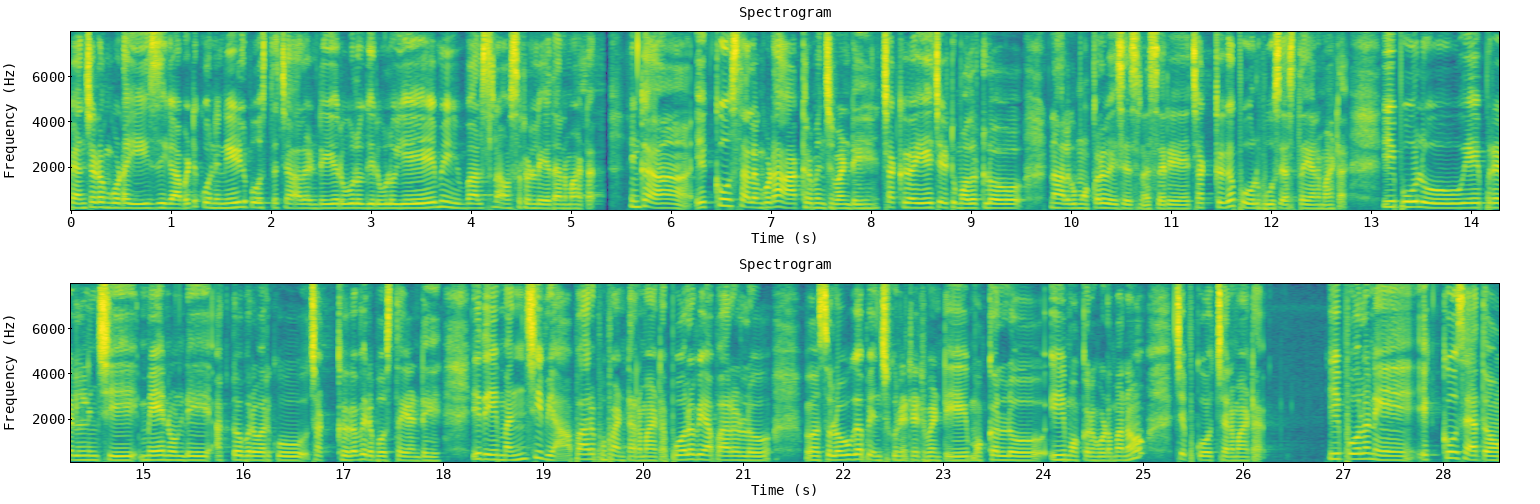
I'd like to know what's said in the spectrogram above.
పెంచడం కూడా ఈజీ కాబట్టి కొన్ని నీళ్ళు పోస్తే చాలండి. ఎరువులు గిరువులు ఏమీ ఇవ్వాల్సిన అవసరం లేదనమాట ఇంకా ఎక్కువ స్థలం కూడా ఆక్రమించవండి చక్కగా ఏ చెట్టు మొదట్లో నాలుగు మొక్కలు వేసేసినా సరే చక్కగా పూలు పూసేస్తాయి అనమాట ఈ పూలు ఏప్రిల్ నుంచి మే నుండి అక్టోబర్ వరకు చక్కగా విరబోస్తాయండి. ఇది మంచి వ్యాపారపు పంట అనమాట పూల వ్యాపారంలో సులువుగా పెంచుకునేటటువంటి మొక్కల్లో ఈ మొక్కను కూడా మనం చెప్పుకోవచ్చు అనమాట ఈ పూలని ఎక్కువ శాతం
